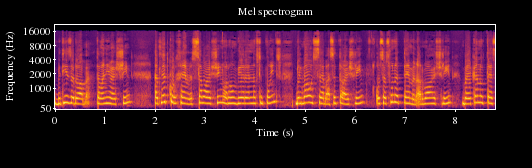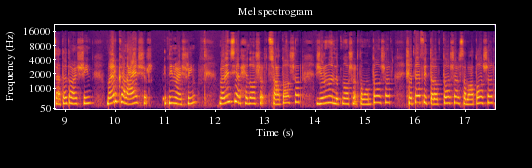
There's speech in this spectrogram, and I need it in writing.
بيتيز الرابع 28 أتلتيكو الخامس 27 وراهم فياريال نفس ال points بالباو السابع 26 أوساسونا الثامن 24 بايكانو التاسع 23 مايوركا العاشر 22 فالنسيا ال 11 19 جيرونا ال 12 18 ختافي ال 13 17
